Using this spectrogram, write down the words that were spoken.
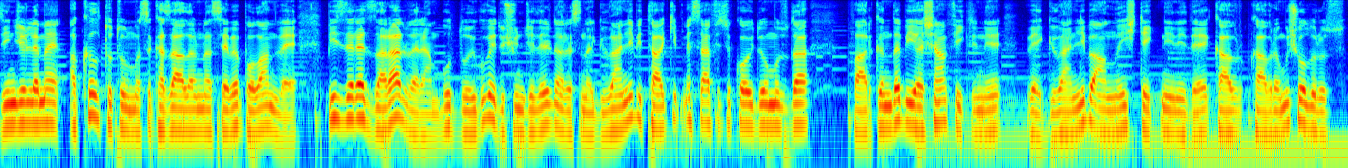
Zincirleme akıl tutulması kazalarına sebep olan ve bizlere zarar veren bu duygu ve düşüncelerin arasına güvenli bir takip mesafesi koyduğumuzda farkında bir yaşam fikrini ve güvenli bir anlayış tekniğini de kav- kavramış oluruz.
